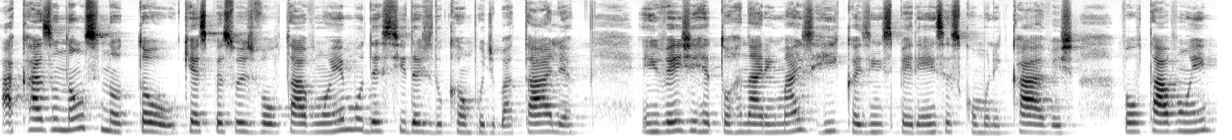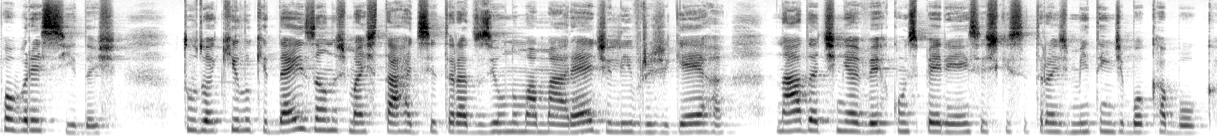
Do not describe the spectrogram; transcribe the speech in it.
Acaso não se notou que as pessoas voltavam emudecidas do campo de batalha? Em vez de retornarem mais ricas em experiências comunicáveis, voltavam empobrecidas tudo aquilo que dez anos mais tarde se traduziu numa maré de livros de guerra nada tinha a ver com experiências que se transmitem de boca a boca.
